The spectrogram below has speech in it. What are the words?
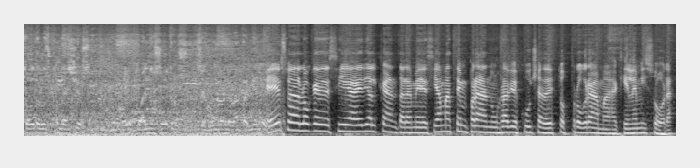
todos los comercios, con lo cual nosotros, Eso es lo que decía Eddie Alcántara, me decía más temprano un radio escucha de estos programas aquí en la emisora,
